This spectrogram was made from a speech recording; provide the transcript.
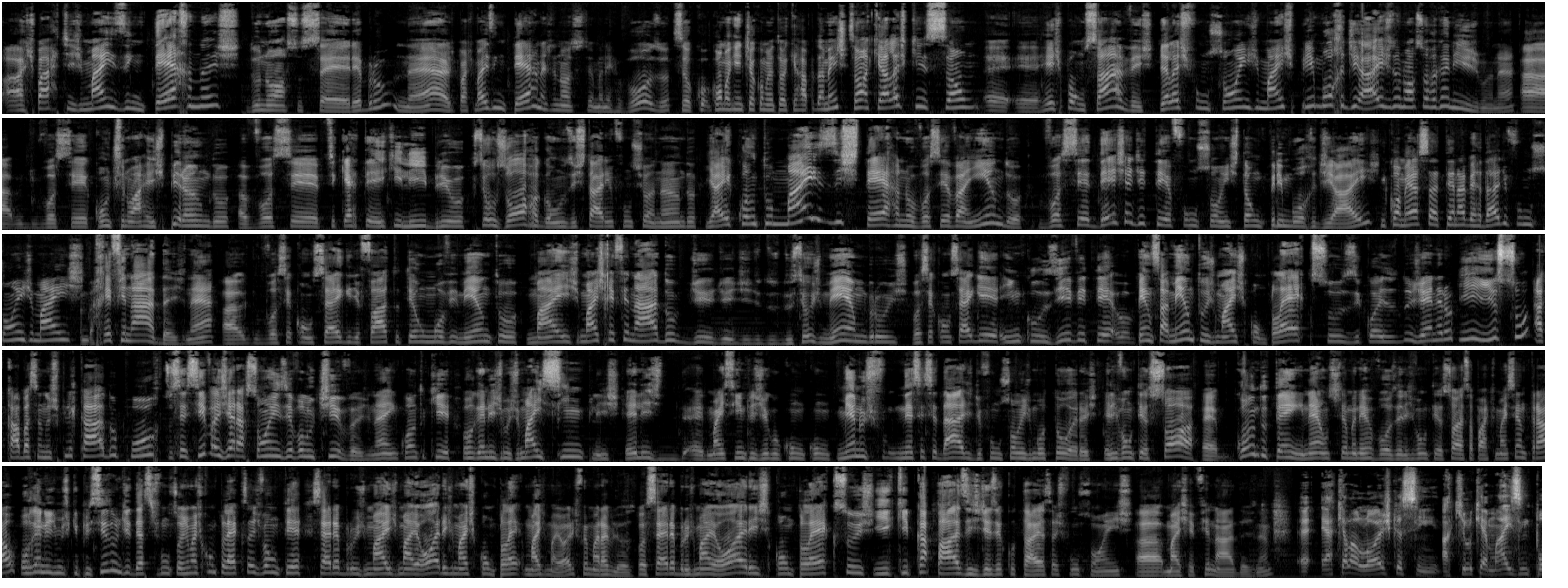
as partes mais internas do nosso cérebro, né? As partes mais internas do nosso sistema nervoso, como a gente já comentou aqui rapidamente, são aquelas que são é, é, responsáveis pelas funções mais primordiais do nosso organismo, né? A você continuar respirando, você se quer ter equilíbrio, seus órgãos estarem funcionando. E aí, quanto mais externo você vai indo, você deixa de ter funções tão primordiais e começa a ter, na verdade, funções mais refinadas, né? Você consegue, de fato, ter um movimento mais, mais refinado de, de, de, de dos seus membros. Você consegue, inclusive, ter pensamentos mais complexos e coisas do gênero. E isso acaba sendo explicado por sucessivas gerações evolutivas, né? Enquanto que organismos mais simples, eles, é, mais simples, digo, com, com menos necessidade de funções motoras, eles vão ter só, é, quando tem, né, um sistema nervoso, eles vão ter só essa parte mais central. Organismos que precisam de dessas funções mais complexas vão ter cérebros mais maiores, mais complexos, mais maiores foi maravilhoso. Cérebros maiores, complexos e que capazes de executar essas funções uh, mais refinadas, né? É, é aquela lógica assim, aquilo que é mais importante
